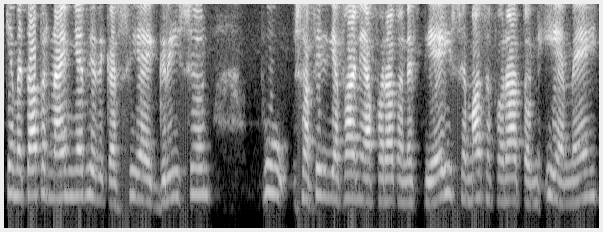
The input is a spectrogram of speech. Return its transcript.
και μετά περνάει μια διαδικασία εγκρίσεων που σε αυτή τη διαφάνεια αφορά τον FDA, σε εμάς αφορά τον EMA,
